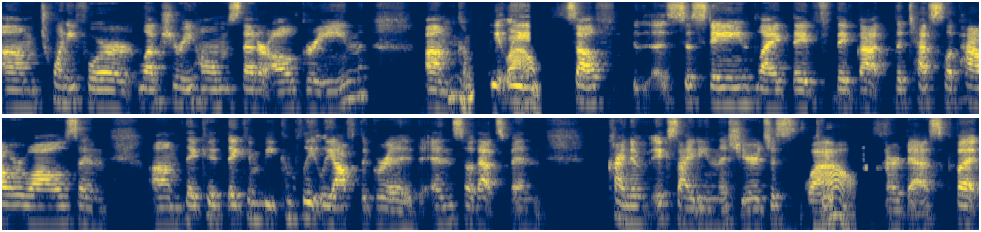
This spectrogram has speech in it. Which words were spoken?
um, 24 luxury homes that are all green, um, Hmm, completely wow. self sustained like they've they've got the tesla power walls and um, they could they can be completely off the grid. And so that's been kind of exciting this year it's just Wow. our desk. But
